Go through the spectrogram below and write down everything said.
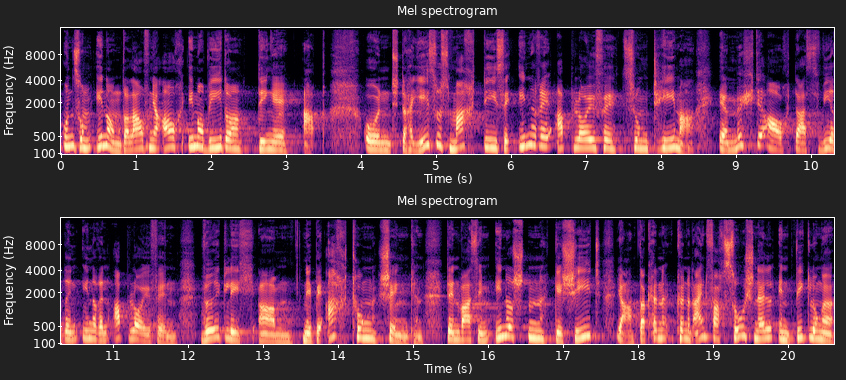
unserem Innern, da laufen ja auch immer wieder Dinge ab. Und der Herr Jesus macht diese innere Abläufe zum Thema. Er möchte auch, dass wir den inneren Abläufen wirklich ähm, eine Beachtung schenken. Denn was im Innersten geschieht, ja, da können, können einfach so schnell Entwicklungen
